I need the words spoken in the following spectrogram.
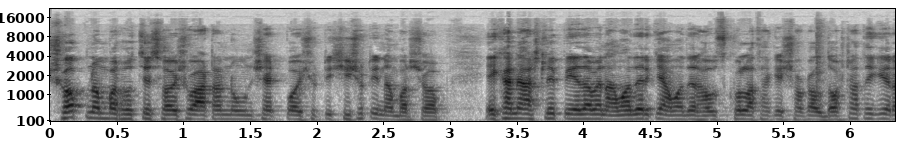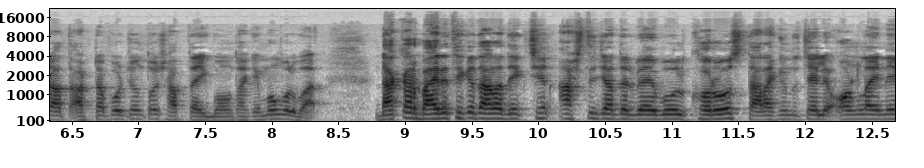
শপ নাম্বার হচ্ছে ছয়শো আটান্ন, উনষাট, পঁয়ষট্টি, ছেষট্টি নাম্বার শপ। এখানে আসলে পেয়ে যাবেন আমাদেরকে, আমাদের হাউস খোলা থাকে সকাল দশটা থেকে রাত আটটা পর্যন্ত, সাপ্তাহিক বন্ধ থাকে মঙ্গলবার। ঢাকার বাইরে থেকে তারা দেখছেন, আসতে যাদের ব্যয়বহুল খরচ, তারা কিন্তু চাইলে অনলাইনে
